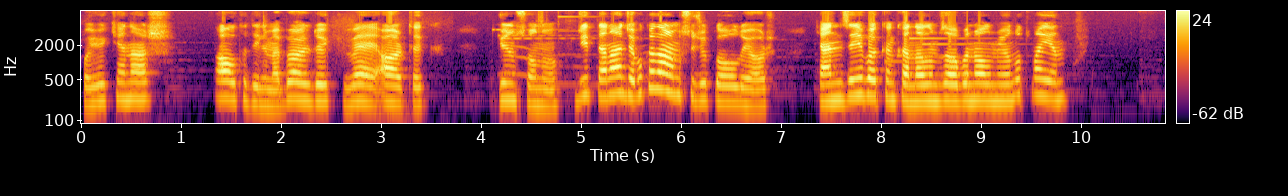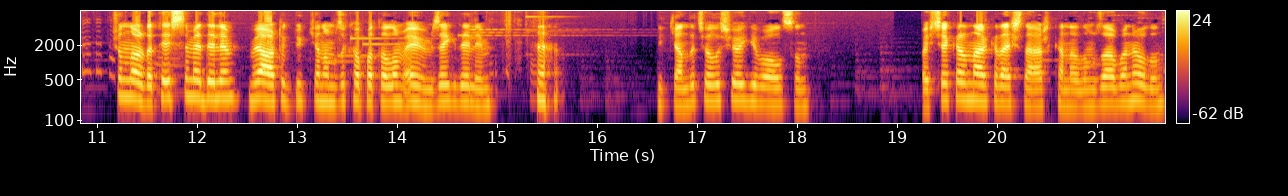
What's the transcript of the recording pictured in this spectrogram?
Koyu kenar. 6 dilime böldük ve artık gün sonu. Cidden anca bu kadar mı sucuklu oluyor? Kendinize iyi bakın. Kanalımıza abone olmayı unutmayın. Şunları da teslim edelim ve artık dükkanımızı kapatalım. Evimize gidelim. Dükkanda çalışıyor gibi olsun. Hoşçakalın arkadaşlar. Kanalımıza abone olun.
